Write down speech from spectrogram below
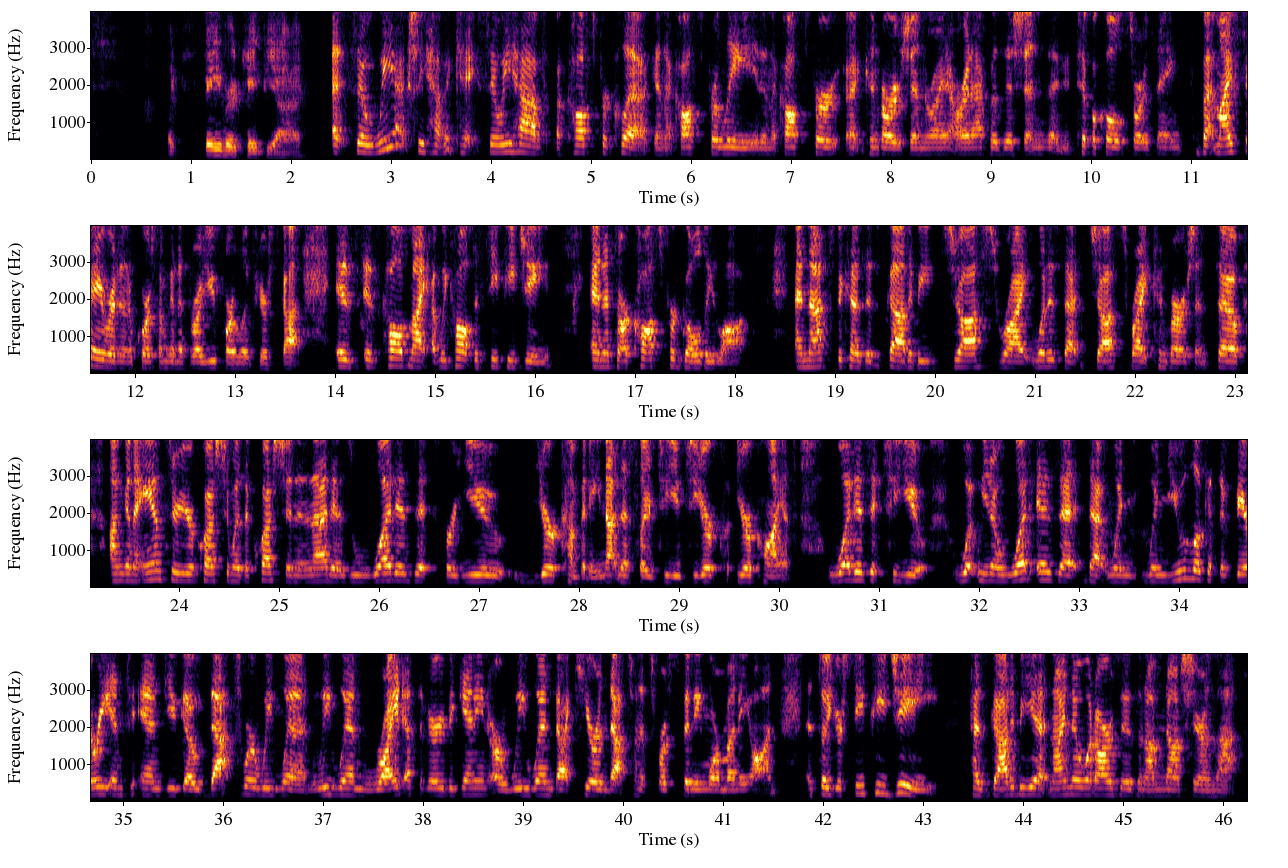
like favorite KPI so we actually have a case. So we have a cost per click and a cost per lead and a cost per uh, conversion, right, or an acquisition, the typical sort of things. But my favorite, and of course I'm going to throw you for a loop here, Scott, is is called my we call it the CPG, and it's our cost per Goldilocks, and that's because it's got to be just right. What is that just right conversion? So I'm going to answer your question with a question, and that is, what is it for you, your company, not necessarily to you, to your your clients? What is it to you? What you know what is it that when when you look at the very end to end you go that's where we win. We win right at the very beginning or we win back here and that's when it's worth spending more money on. And so your cpg has got to be it and i know what ours is and i'm not sharing that.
